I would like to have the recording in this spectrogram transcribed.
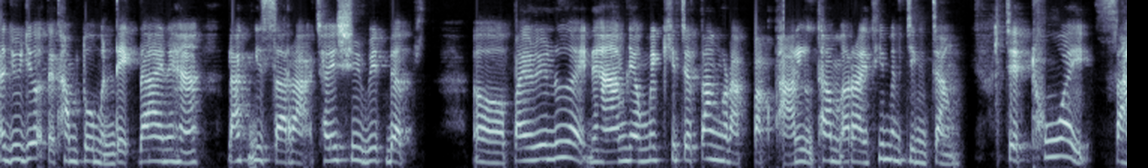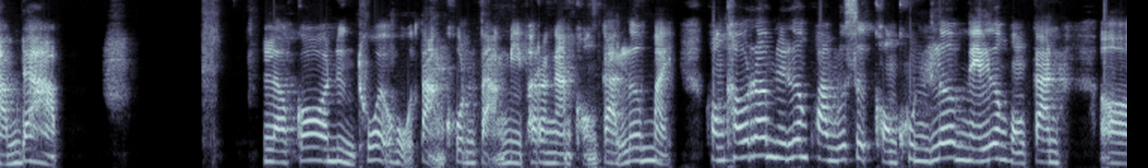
อายุเยอะแต่ทำตัวเหมือนเด็กได้นะคะรักอิสระใช้ชีวิตแบบเอ่อไปเรื่อยๆนะคะยังไม่คิดจะตั้งหลักปักฐานหรือทำอะไรที่มันจริงจังเจ็ดถ้วยสามดาบ แล้วก็หนึ่งถ้วยโอ้โหต่างคนต่างมีพลังงานของการเริ่มใหม่ ของเขาเริ่มในเรื่องความรู้สึกของคุณเริ่มในเรื่องของการเออ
